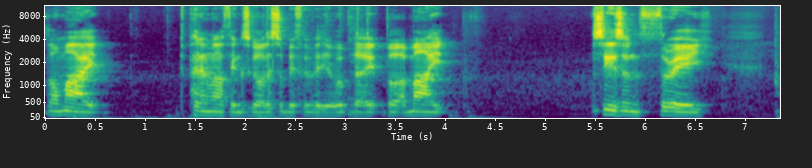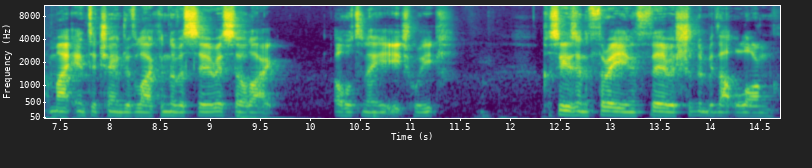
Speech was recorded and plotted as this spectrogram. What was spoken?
Though I might, depending on how things go, this will be for video update, but I might, season three, I might interchange with like another series, so like alternate each week. Because season three, in theory, shouldn't be that long.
